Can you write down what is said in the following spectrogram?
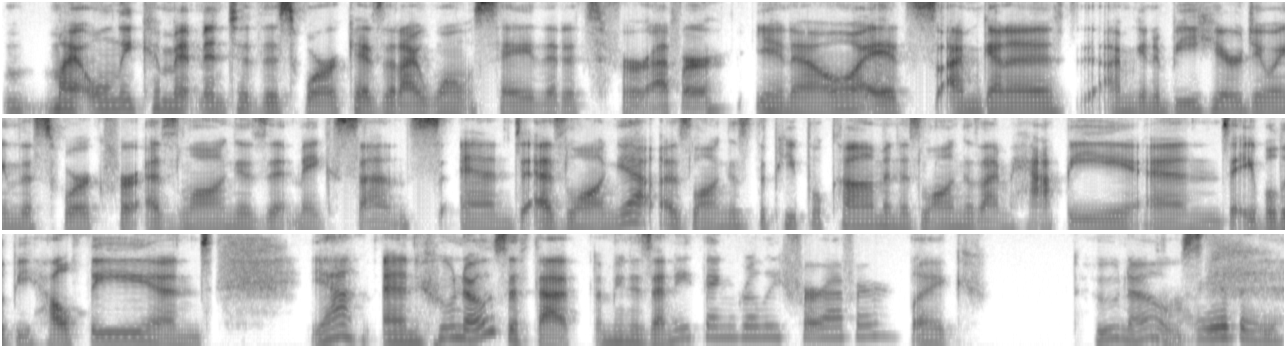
my only commitment to this work is that I won't say that it's forever. You know, it's I'm gonna I'm gonna be here doing this work for as long as it makes sense, and as long yeah, as long as the people come, and as long as I'm happy and able to be healthy, and yeah, and who knows if that I mean is anything really forever? Like, who knows? Not really.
